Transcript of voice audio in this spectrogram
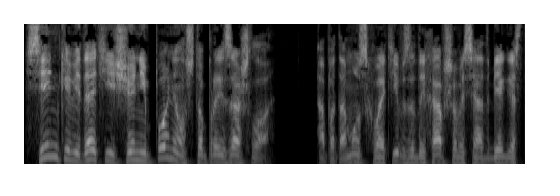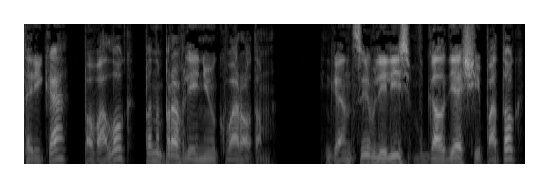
Сенька, видать, еще не понял, что произошло, а потому, схватив задыхавшегося от бега старика, поволок по направлению к воротам. Гонцы влились в голдящий поток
